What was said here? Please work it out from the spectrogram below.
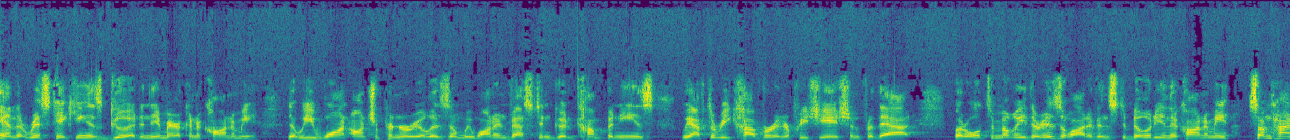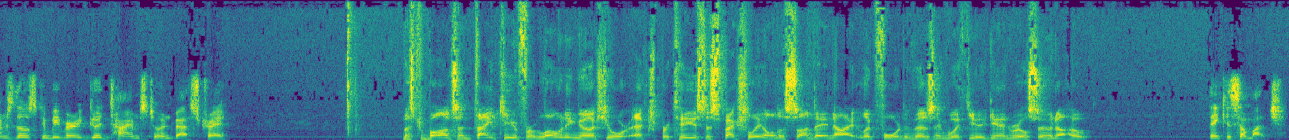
and that risk taking is good in the American economy, that we want entrepreneurialism, we want to invest in good companies, we have to recover an appreciation for that. But ultimately, there is a lot of instability in the economy. Sometimes those can be very good times to invest, Trey. Mr. Bahnsen, thank you for loaning us your expertise, especially on a Sunday night. Look forward to visiting with you again real soon, I hope. Thank you so much.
